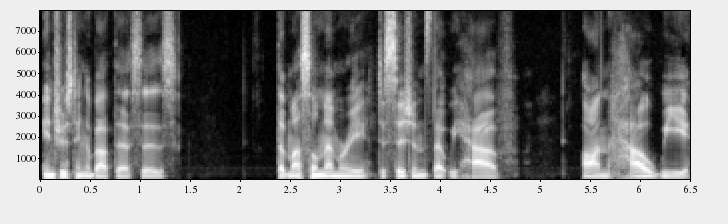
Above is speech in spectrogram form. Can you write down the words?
interesting about this is the muscle memory decisions that we have on how we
